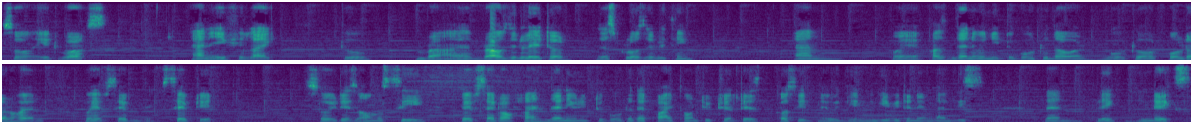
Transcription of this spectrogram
so it works and if you like to uh, browse it later just close everything and first then we need to go to the our go to our folder where we have saved saved it. So it is on the C website offline. Then you need to go to that python tutorial test because it we can give it a name like this. Then click index.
